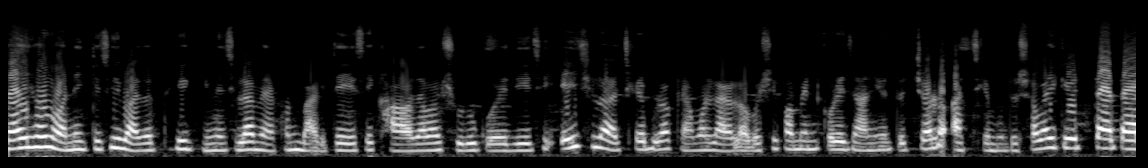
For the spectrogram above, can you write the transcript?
যাই হোক, অনেক কিছুই বাজার থেকে কিনেছিলাম, এখন বাড়িতে এসে খাওয়া দাওয়া শুরু করে দিয়েছি। এই ছিল আজকের ব্লগ কেমন লাগল অবশ্যই কমেন্ট করে জানিও। তো চলো, আজকের মতো সবাইকে টাটা!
